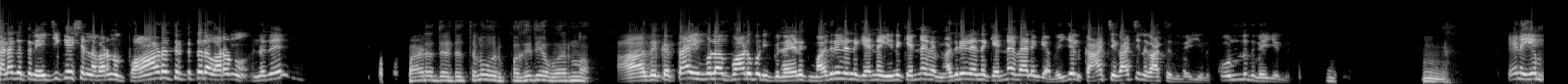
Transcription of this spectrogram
கழகத்துல எஜுகேஷன்ல வரணும். பாடத்திட்டத்துல வரணும். என்னது? பாடத்திட்டத்துல ஒரு பகுதியா வரணும். அதுக்குத்தான் இவ்வளவு பாடுபடி. இப்ப நான் எனக்கு மதுரையில எனக்கு என்ன எனக்கு என்ன மதுரையில எனக்கு என்ன வேலைங்க? வெயில் காய்ச்சி காய்ச்சின்னு காத்துது வெயில் கொள்ளுது வெயில். ஏன்னா என்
